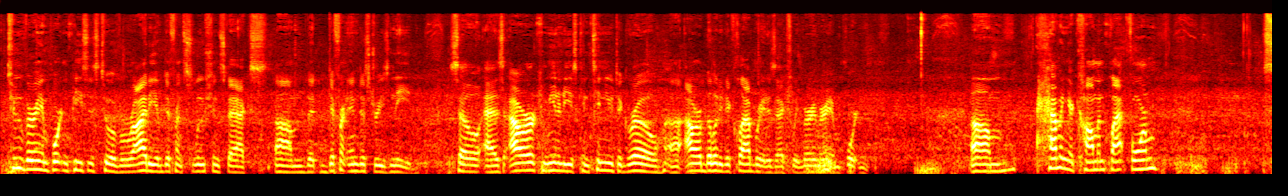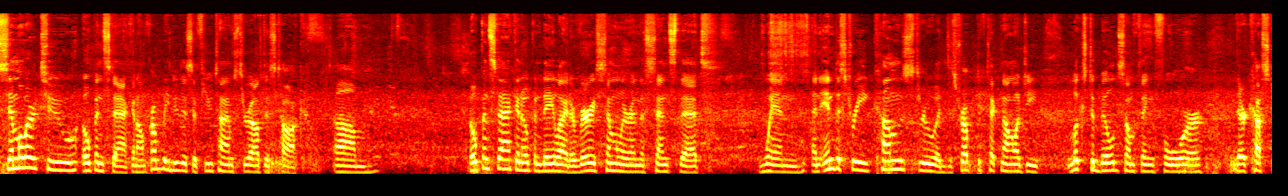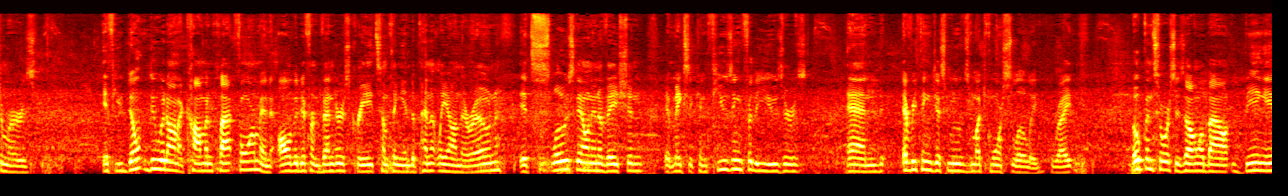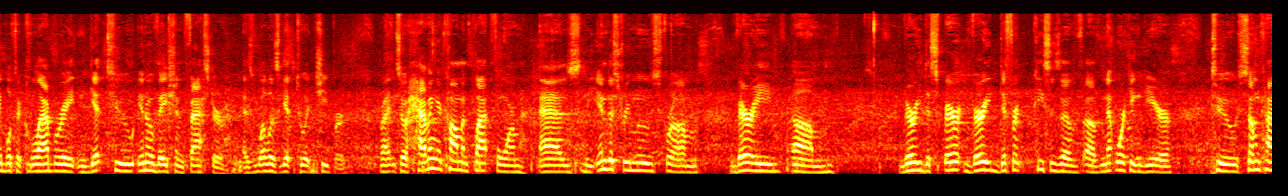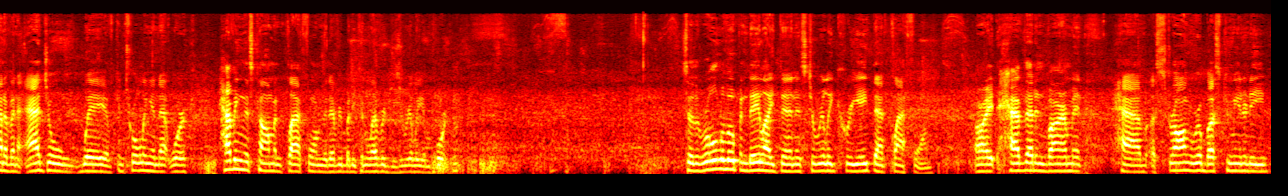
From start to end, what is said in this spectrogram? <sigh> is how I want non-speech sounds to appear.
two very important pieces to a variety of different solution stacks um, that different industries need. So as our communities continue to grow, uh, our ability to collaborate is actually very, very important. Um, having a common platform similar to OpenStack, and I'll probably do this a few times throughout this talk. Um, OpenStack and Open Daylight are very similar in the sense that when an industry comes through a disruptive technology, looks to build something for their customers, if you don't do it on a common platform and all the different vendors create something independently on their own, it slows down innovation, it makes it confusing for the users, and everything just moves much more slowly, right? Open source is all about being able to collaborate and get to innovation faster, as well as get to it cheaper, right? And so having a common platform as the industry moves from very, um, very disparate, very different pieces of, of networking gear to some kind of an agile way of controlling a network, having this common platform that everybody can leverage is really important. So the role of Open Daylight then is to really create that platform all right, have that environment, have a strong, robust community,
